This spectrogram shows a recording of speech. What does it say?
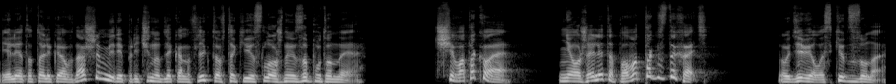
Или это только в нашем мире причины для конфликтов такие сложные и запутанные? Чего такое? Неужели это повод так вздыхать? Удивилась Кидзуна.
